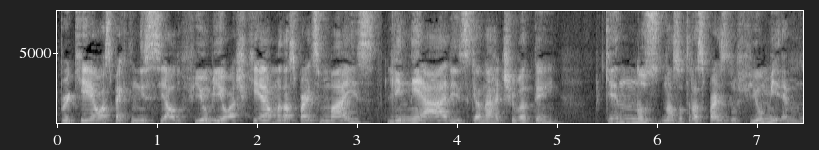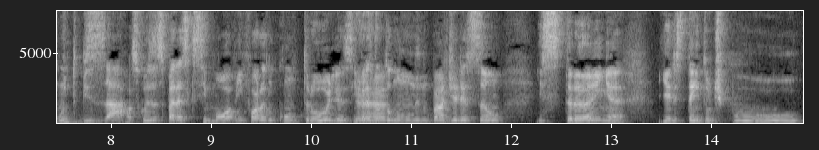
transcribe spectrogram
porque é o aspecto inicial do filme e eu acho que é uma das partes mais lineares que a narrativa tem. Porque nos- nas outras partes do filme é muito bizarro, as coisas parecem que se movem fora do controle, assim, parece que tá Uhum. todo mundo indo pra uma direção estranha e eles tentam, tipo,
